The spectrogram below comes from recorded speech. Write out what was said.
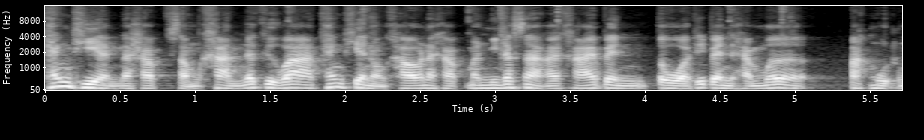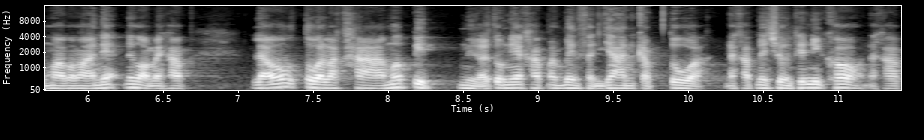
แท่งเทียนนะครับสำคัญก็คือว่าแท่งเทียนของเขานะครับมันมีลักษณะคล้ายๆ เป็นตัวที่เป็น hammer ปักหมุดลงมาประมาณเนี้ยนึกออกไหมครับแล้วตัวราคาเมื่อปิดเหนือตรงนี้ครับมันเป็นสัญญาณกลับตัวนะครับในเชิงเทคนิคนะครับ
